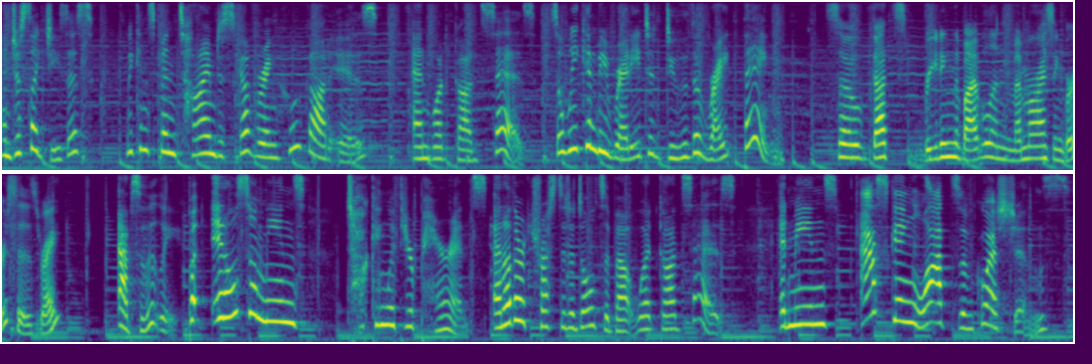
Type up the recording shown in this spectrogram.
And just like Jesus, we can spend time discovering who God is and what God says, so we can be ready to do the right thing. So that's reading the Bible and memorizing verses, right? Absolutely. But it also means talking with your parents and other trusted adults about what God says. It means asking lots of questions.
